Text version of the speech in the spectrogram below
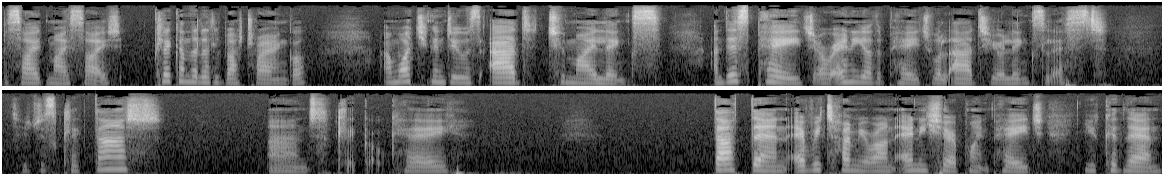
beside my site click on the little black triangle and what you can do is add to my links. And this page or any other page will add to your links list. So just click that and click OK. That then every time you're on any SharePoint page you can then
